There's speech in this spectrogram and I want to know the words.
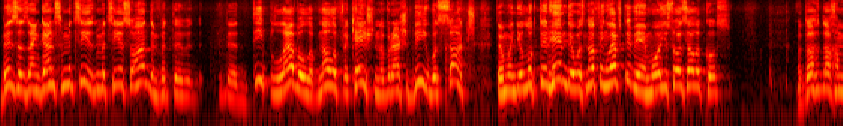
Bis er sein ganz Metzies, the Metzies Adam, but the, the deep level of nullification of Rashbi was such that when you looked at him, there was nothing left of him, all you saw Zelikus. Und doch, doch, am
